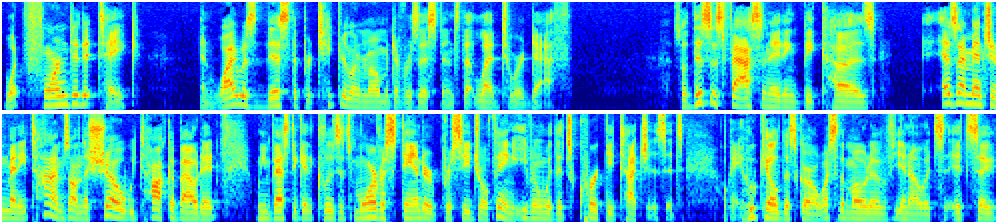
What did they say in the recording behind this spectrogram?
What form did it take? And why was this the particular moment of resistance that led to her death? So, this is fascinating because, as I mentioned many times on the show, we talk about it, we investigate the clues. It's more of a standard procedural thing, even with its quirky touches. It's okay, who killed this girl? What's the motive? You know, it's it's a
